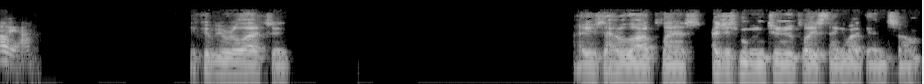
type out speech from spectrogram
Oh yeah. It could be relaxing. I used to have a lot of plants. I just moved into a new place thinking about getting some.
